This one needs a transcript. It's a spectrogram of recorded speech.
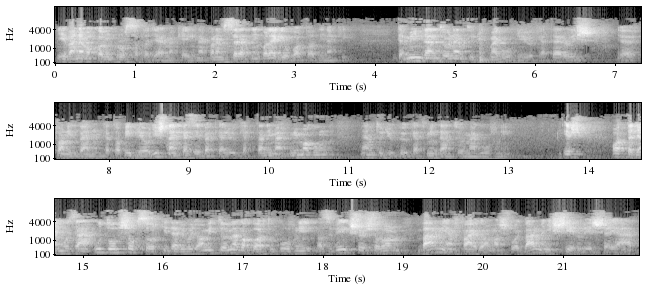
Nyilván nem akarunk rosszat a gyermekeinknek, hanem szeretnénk a legjobbat adni nekik. De mindentől nem tudjuk megóvni őket. Erről is e, tanít bennünket a Biblia, hogy Isten kezébe kell őket tenni, mert mi magunk nem tudjuk őket mindentől megóvni. És Hadd tegyem hozzá, utóbb sokszor kiderül, hogy amitől meg akartuk óvni, az végső soron bármilyen fájdalmas volt, bármennyi sérüléssel járt,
